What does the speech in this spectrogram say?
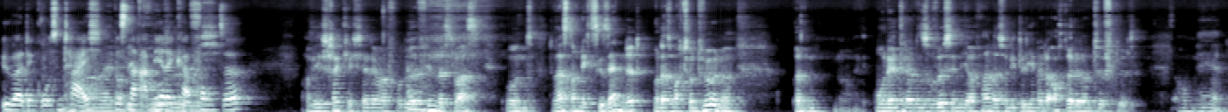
über den großen Teich nein, bis nach Amerika funkte. Oh, wie schrecklich. Stell dir mal vor, du erfindest was und du hast noch nichts gesendet und das macht schon Töne. Und ohne Internet und so wirst du nicht erfahren, dass ein Italiener da auch gerade am tüftelt. Oh man.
